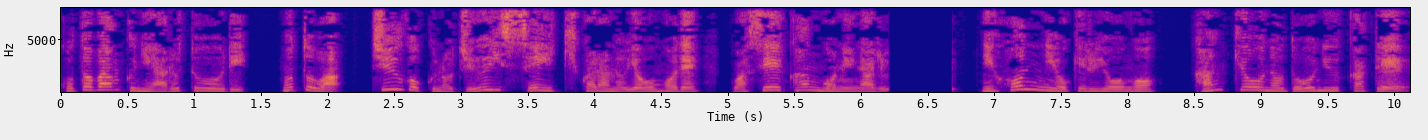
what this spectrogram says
言バンクにある通り、元は中国の11世紀からの用語で和製看護になる。日本における用語、環境の導入過程、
